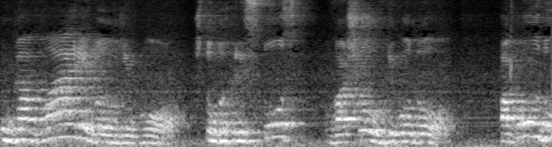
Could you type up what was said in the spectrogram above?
уговаривал его, чтобы Христос вошел в его дом. По поводу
